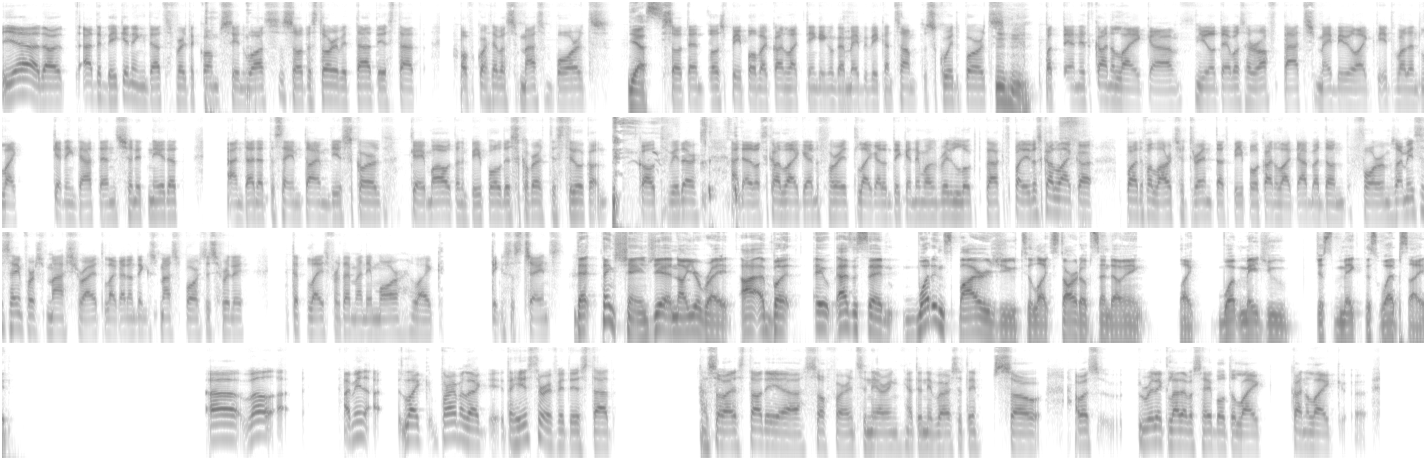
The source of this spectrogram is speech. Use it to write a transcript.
Yeah, the, at the beginning, that's where the comp scene was. So the story with that is that, of course, there was Smash boards. Yes. So then those people were kind of like thinking, okay, maybe we can jump to Squid boards. Mm-hmm. But then it kind of like, um, you know, there was a rough patch. Maybe like it wasn't like getting the attention it needed and then at the same time discord came out and people discovered the still called twitter and that was kind of like end for it like i don't think anyone really looked back but it was kind of like a part of a larger trend that people kind of like abandoned forums i mean it's the same for smash right like i don't think smash boards is really the place for them anymore like things has changed. That things changed Yeah, no, you're right. I, but it, as I said, what inspires you to like start up Sendou.ink? Like, what made you just make this website? Uh, well, I mean, like primarily, the history of it is that. So I study uh, software engineering at university. So I was really glad I was able to like kind of like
